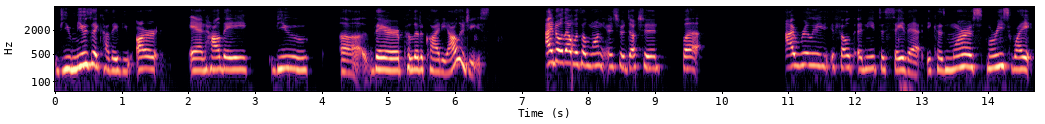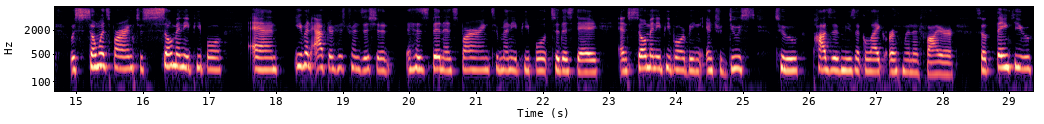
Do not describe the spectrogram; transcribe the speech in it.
view music, how they view art, and how they view uh, their political ideologies. I know that was a long introduction, but I really felt a need to say that because Morris, Maurice White was so inspiring to so many people. And even after his transition, it has been inspiring to many people to this day. And so many people are being introduced to positive music like Earth, Wind, and Fire. So thank you,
